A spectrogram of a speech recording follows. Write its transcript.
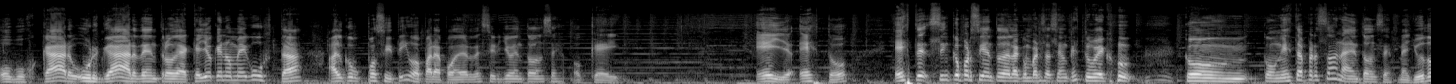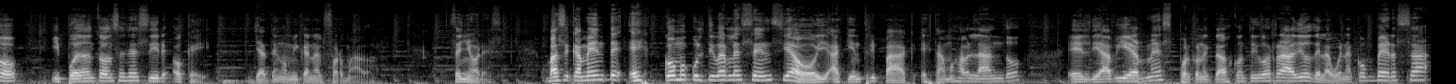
o buscar, hurgar dentro de aquello que no me gusta algo positivo para poder decir yo entonces, ok, ello, esto este 5% de la conversación que estuve con, con, esta persona, entonces me ayudó y puedo entonces decir, ok, ya tengo mi canal formado. Señores, básicamente es cómo cultivar la esencia hoy aquí en Tripac. Estamos hablando el día viernes por Conectados Contigo Radio de la buena conversa.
